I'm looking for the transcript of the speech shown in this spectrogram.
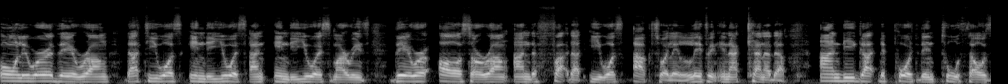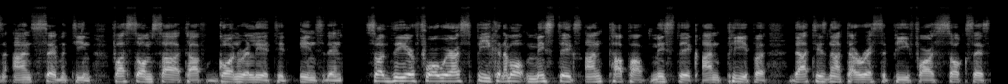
only were they wrong that he was in the US and in the US Marines, they were also wrong on the fact that he was actually living in Canada and he got deported in 2017 for some sort of gun-related incident. So therefore, we are speaking about mistakes on top of mistake and people. That is not a recipe for success.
